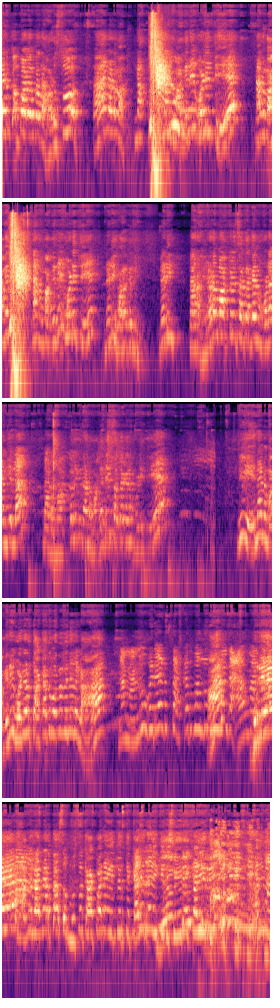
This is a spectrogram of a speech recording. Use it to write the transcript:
ಏನ್ ಕಪಾಳ ಉಬ್ಬದ ಹಡಸು. ಆ ನಡಮ ನಾನು ಮಗನೇ ನನ್ನ ಮಗನಿಗೆ ಹೊಡಿತಿ. ನನ್ನ ಮಗನಿಗೆ ನನ್ನ ಮಗನಿಗೆ ಹೊಡಿತಿ. ನಡಿ ಹೊರಗೆ ನೀ. ನಡಿ. ನಾನು ಹೆಣ್ಣು ಮಕ್ಕಳಿಗೆ ಸತ್ತಾಗ ಹೊಡಂಗಿಲ್ಲ. ನನ್ನ ಮಕ್ಕಳಿಗೆ ನನ್ನ ಮಗನಿಗೆ ಸತ್ತಾಗ ಹೊಡಿತಿ. ನೀ ನನ್ನ ಮಗನಿಗೆ ಹೊಡ್ಯಾಡ ತಾಕತ್ ಬಂದದ ನಿನಗ ನಮ್ಮ ಬರೇ ಹಗಲ ಹನ್ನೆರಡು ತಾಸು ಮುಸುಕ್ ಹಾಕೋನೆ ಇದ್ದಿರ್ತಿ ಕಳಿರ ಈಗ ಸೀರೆ ಕಳಿರಿ ಅಲ್ಲಿ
